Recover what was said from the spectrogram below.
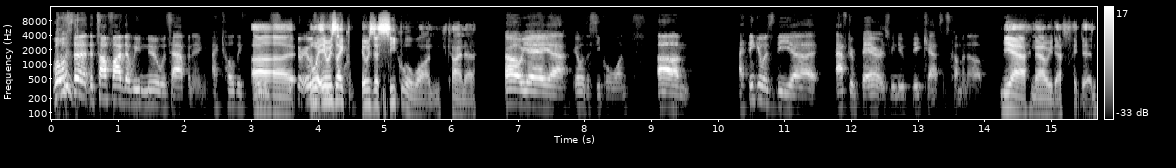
what was the the top five that we knew was happening? I totally. It Uh, a well, it was like one. it was a sequel one, kind of. Oh yeah, yeah, yeah. It was a sequel one. Um, I think it was the uh after Bears. We knew Big Cats was coming up. Yeah, no, we definitely did.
